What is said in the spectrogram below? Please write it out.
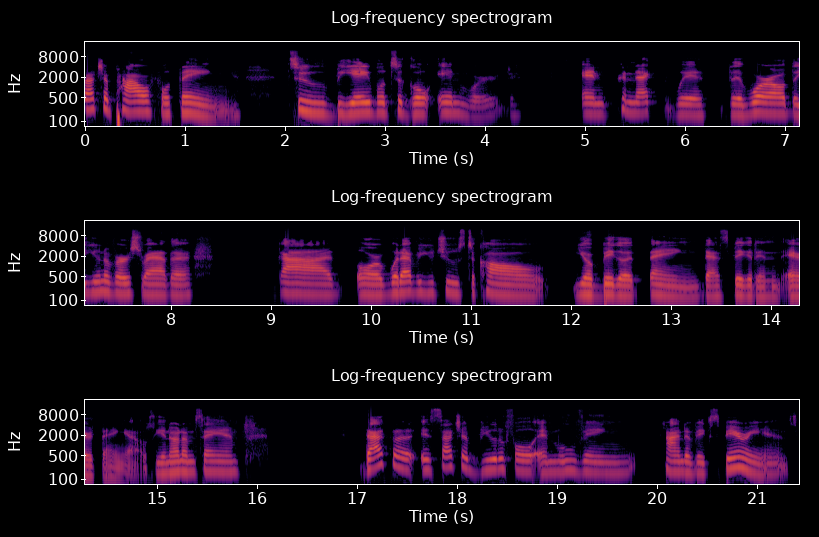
such a powerful thing to be able to go inward and connect with the world the universe rather god or whatever you choose to call your bigger thing that's bigger than everything else. You know what i'm saying that's a it's such a beautiful and moving kind of experience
